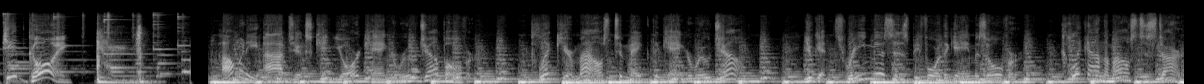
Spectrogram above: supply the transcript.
Keep going. How many objects can your kangaroo jump over? Mouse to make the kangaroo jump. You get three misses before the game is over. Click on the mouse to start.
